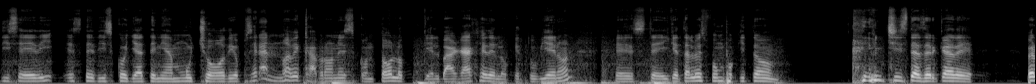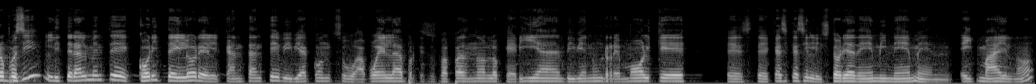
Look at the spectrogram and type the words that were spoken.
dice Eddie, este disco ya tenía mucho odio. Pues eran nueve cabrones con todo lo el bagaje de lo que tuvieron. Este, y que tal vez fue un poquito un chiste acerca de. Pero pues sí, literalmente Cory Taylor, el cantante, vivía con su abuela porque sus papás no lo querían, vivía en un remolque, este, casi casi la historia de Eminem en 8 Mile, ¿no?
